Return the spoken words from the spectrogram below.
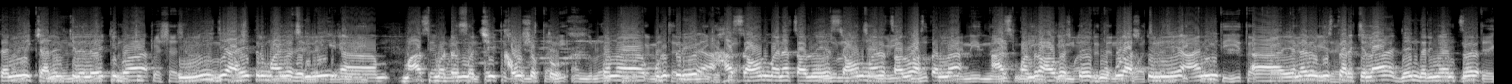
त्यांनी चॅलेंज केलेलं आहे की बा मी जे आहे तर माझ्या घरी. मांस मटण मच्छी खाऊ शकतो. पण कुठेतरी हा. श्रावण महिना चालू आहे. श्रावण महिना चालू असताना आज पंधरा ऑगस्ट गोकुळ अष्टमी आहे आणि येणाऱ्या वीस तारखेला जैन धर्मियांचं आरोप नातेवाईकांनी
